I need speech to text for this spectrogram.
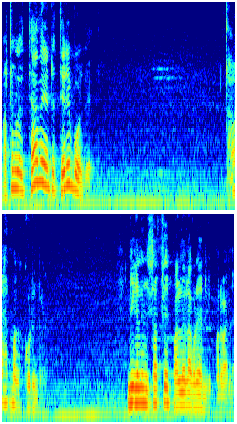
மற்றவங்களுக்கு தேவை என்று தெரியும்போது தாராளமாக கொடுங்கள். நீங்கள் எனக்கு சப்ஸ்கிரைப் பண்ணலைன்னா கூட எனக்கு பரவாயில்ல.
